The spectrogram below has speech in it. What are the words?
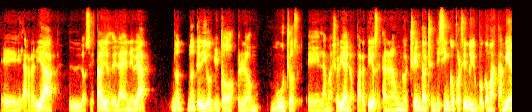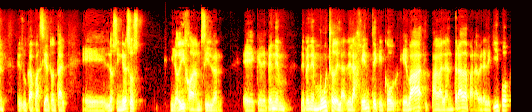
Eh, la realidad, los estadios de la NBA no, te digo que todos, pero muchos, eh, la mayoría de los partidos están a un 80-85% y un poco más también de su capacidad total. Eh, los ingresos, y lo dijo Adam Silver, que dependen, dependen mucho de la, gente que, va y paga la entrada para ver al equipo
